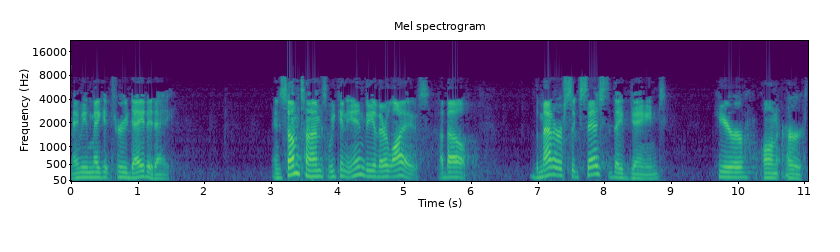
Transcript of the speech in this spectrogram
Maybe make it through day to day. And sometimes we can envy their lives about the matter of success that they've gained here on earth.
